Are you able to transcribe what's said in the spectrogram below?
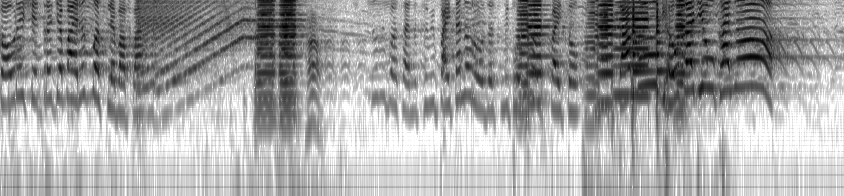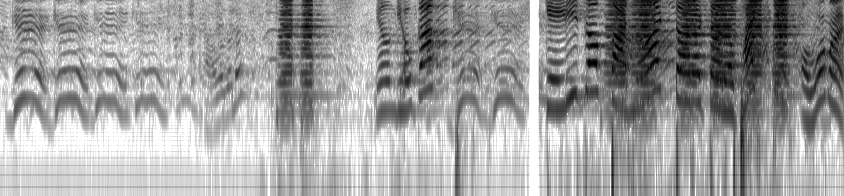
कवरे क्षेत्राच्या बाहेरच बसले बापा. हा. तुम्ही बसा ना तुम्ही पाहता ना रोजच मी थोडी रोज पाहतो. काकू घेऊ का जी उखाणं घे घे घे घे. आवाज आला? घेऊ- घेऊ का? घे घे. केळीचं पान टर टर फाट अहो माय.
